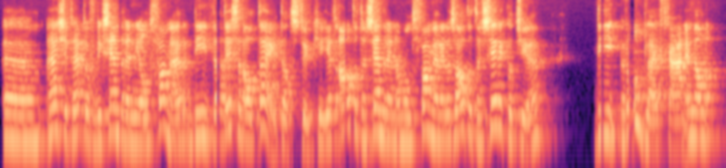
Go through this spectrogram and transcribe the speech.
Um, als je het hebt over die zender en die ontvanger, die, dat is er altijd, dat stukje. Je hebt altijd een zender en een ontvanger. En dat is altijd een cirkeltje die rond blijft gaan. En dan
